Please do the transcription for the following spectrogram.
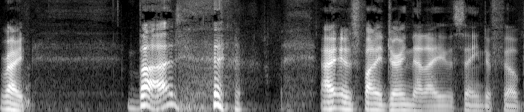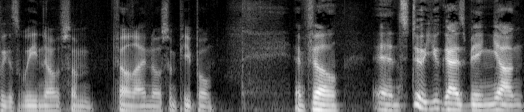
Right. But I, it was funny during that I was saying to Phil because we know some Phil and I know some people, and Phil and Stu, you guys being young,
